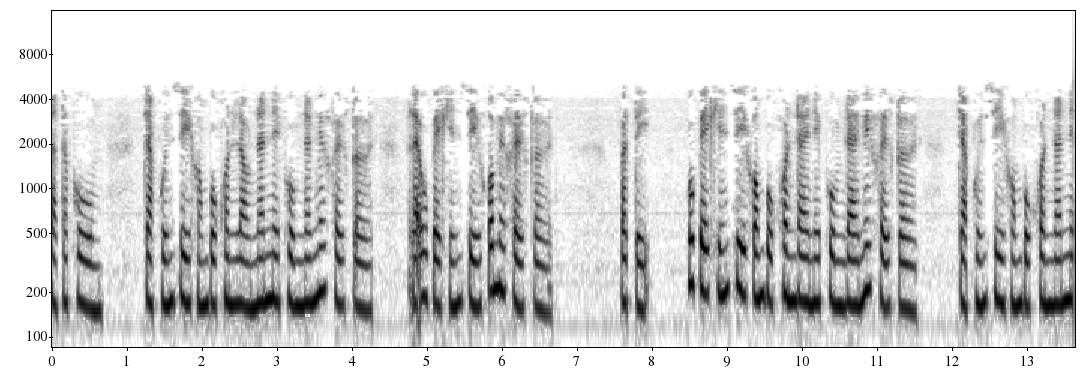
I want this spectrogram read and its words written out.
สัตตภูมิจากขุนศีของบุคคลเหล่านั้นในภูมินั้นไม่เคยเกิด และอุเบกินศีก็ไม่เคยเกิด ปฏิ อุเบกินศีของบุคคลใดในภูมิใดไม่เคยเกิด จากขุนศีของบุคคลนั้นใน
